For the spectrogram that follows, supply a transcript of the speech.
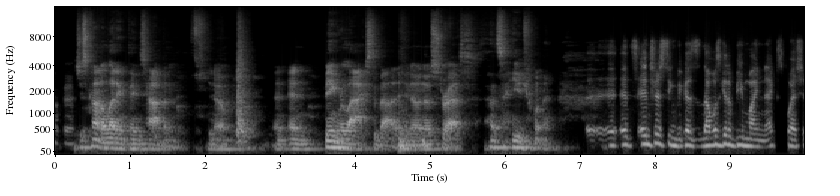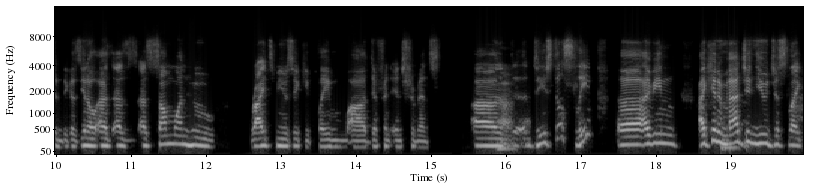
Okay. Just kind of letting things happen, you know, and and being relaxed about it, you know, no stress. That's a huge one. It's interesting because that was gonna be my next question because you know as as as someone who writes music, you play uh, different instruments. Uh, yeah. do you still sleep? Uh, I mean, I can imagine you just like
